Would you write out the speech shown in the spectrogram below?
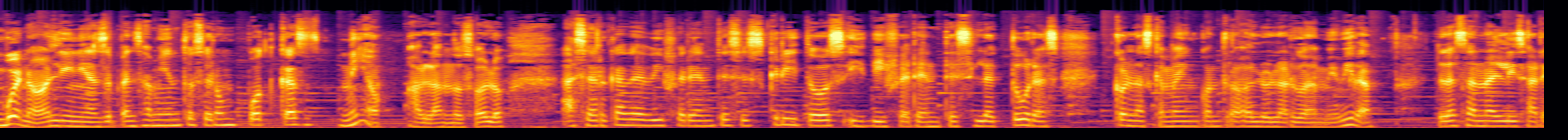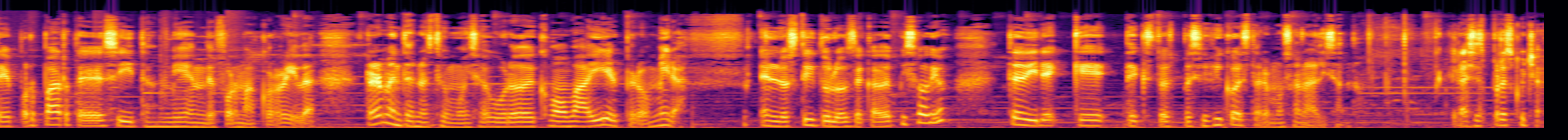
Bueno, Líneas de Pensamiento será un podcast mío, hablando solo, acerca de diferentes escritos y diferentes lecturas con las que me he encontrado a lo largo de mi vida. Las analizaré por partes y también de forma corrida. Realmente no estoy muy seguro de cómo va a ir, pero mira, en los títulos de cada episodio te diré qué texto específico estaremos analizando. Gracias por escuchar.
